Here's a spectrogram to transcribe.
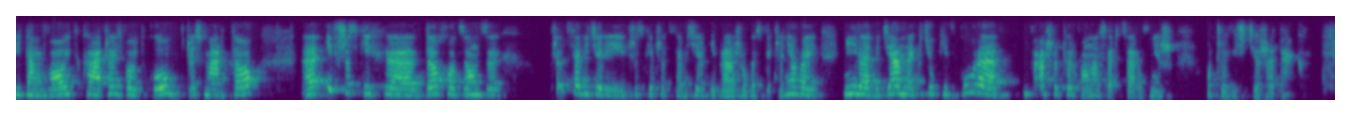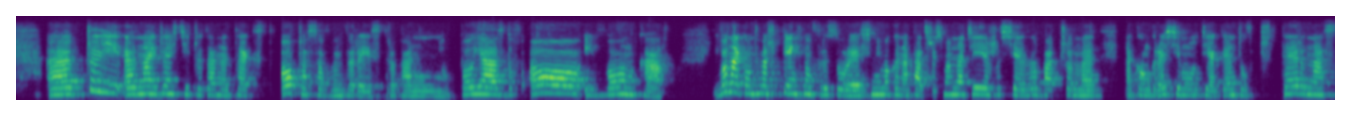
witam Wojtka. Cześć Wojtku, cześć Marto i wszystkich dochodzących przedstawicieli i wszystkie przedstawicielki branży ubezpieczeniowej. Mile widziane, kciuki w górę, Wasze czerwone serca również oczywiście, że tak. E, czyli e, najczęściej czytany tekst o czasowym wyrejestrowaniu pojazdów. O, Iwonka, Iwona, jaką ty masz piękną fryzurę, ja się nie mogę napatrzeć. Mam nadzieję, że się zobaczymy na kongresie multiagentów 14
